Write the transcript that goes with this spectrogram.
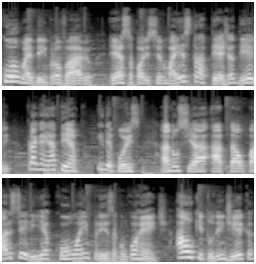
Como é bem provável, essa pode ser uma estratégia dele para ganhar tempo e depois anunciar a tal parceria com a empresa concorrente. Ao que tudo indica,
